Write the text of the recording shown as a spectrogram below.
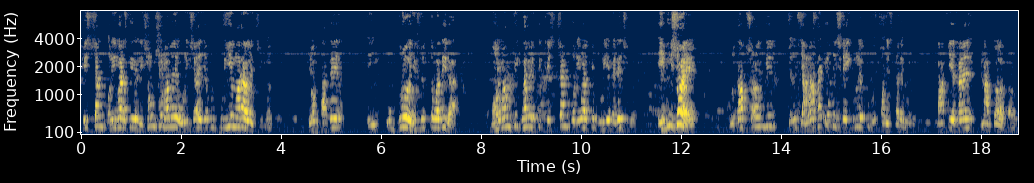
খ্রিস্টান পরিবারকে নৃশংসভাবে উড়িষ্যায় যখন পুড়িয়ে মারা হয়েছিল, এবং তাতে এই উগ্র হিন্দুত্ববাদীরা মর্মান্তিকভাবে একটি খ্রিস্টান পরিবারকে পুড়িয়ে মেরেছিল এই বিষয়ে প্রতাপ সরঙ্গীর যদি জানা থাকে, উনি সেইগুলো একটু সবিস্তারে বলুন। বাকি এখানে নাক গলাতে হবে।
